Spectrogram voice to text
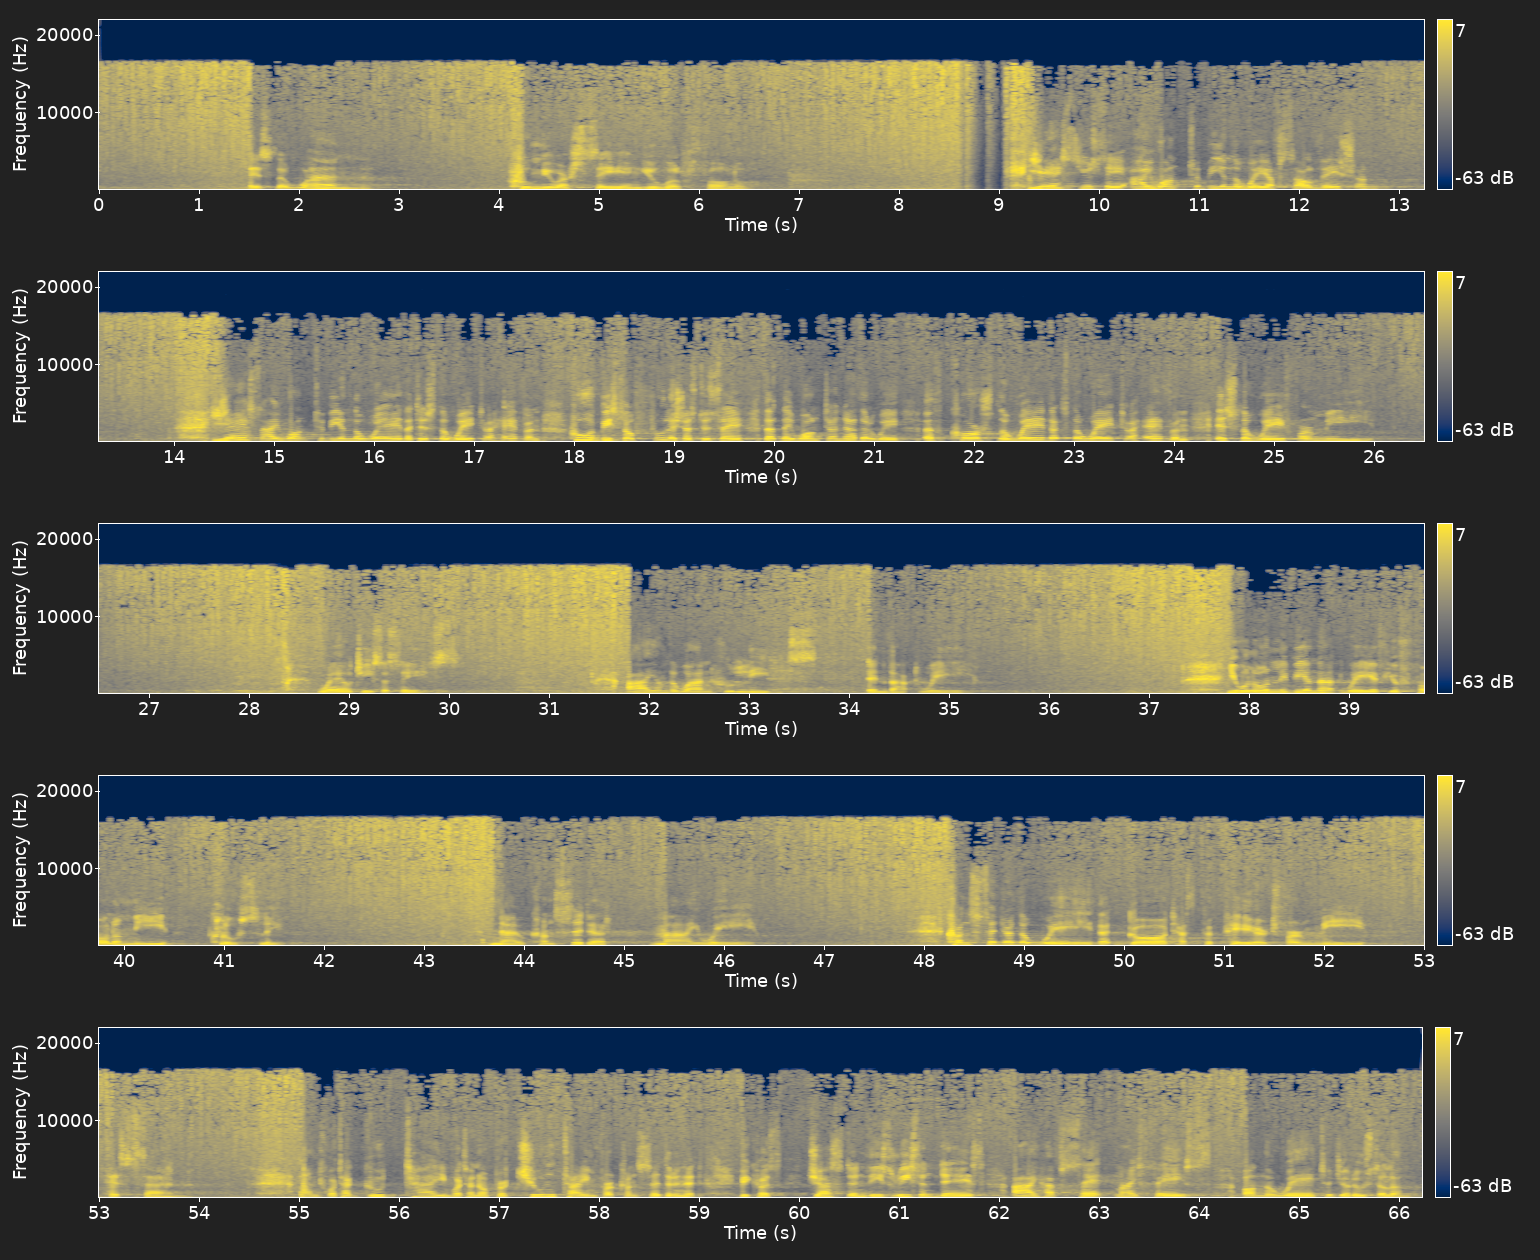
is the one whom you are saying you will follow. Yes, you say, I want to be in the way of salvation. Yes, I want to be in the way that is the way to heaven. Who would be so foolish as to say that they want another way? Of course, the way that's the way to heaven is the way for me. Well, Jesus says, I am the one who leads in that way. You will only be in that way if you follow me closely. Now consider my way. Consider the way that God has prepared for me, his Son. And what a good time, what an opportune time for considering it, because just in these recent days I have set my face on the way to Jerusalem,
